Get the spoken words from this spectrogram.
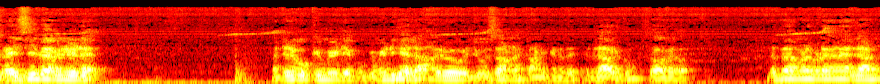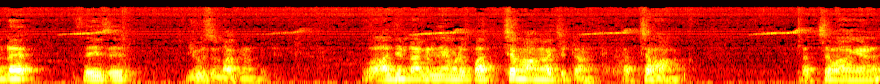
ക്രൈസി ഫാമിലിയുടെ മറ്റൊരു കുക്കിംഗ് വീഡിയോ കുക്കിംഗ് വീഡിയോ അല്ല ഒരു ജ്യൂസാണ് കാണിക്കുന്നത്. എല്ലാവർക്കും സ്വാഗതം. ഇന്നിപ്പോ നമ്മളിവിടെ ഇങ്ങനെ രണ്ട് സൈസ് ജ്യൂസ് ഉണ്ടാക്കുന്നുണ്ട്. അപ്പൊ ആദ്യം ഉണ്ടാക്കുന്നത് നമ്മൾ പച്ച മാങ്ങ വെച്ചിട്ടാണ്. പച്ച മാങ്ങ. പച്ച മാങ്ങയാണ്.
